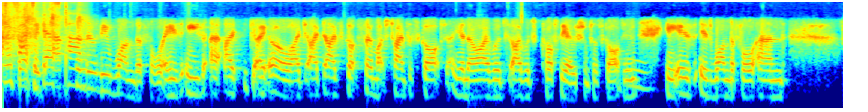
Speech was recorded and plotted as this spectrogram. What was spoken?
And in fact, I he's guess, Pam- absolutely wonderful. He's he's uh, I, I oh I, I I've got so much time for Scott. You know, I would I would cross the ocean for Scott. He Mm. he is is wonderful, and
